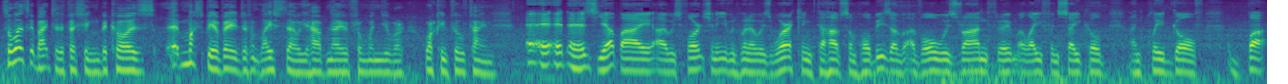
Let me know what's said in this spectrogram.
So let's get back to the fishing because it must be a very different lifestyle you have now from when you were working full time. It is, yep. I, I was fortunate even when I was working to have some hobbies. I've, I've always ran throughout my life and cycled and played golf. But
